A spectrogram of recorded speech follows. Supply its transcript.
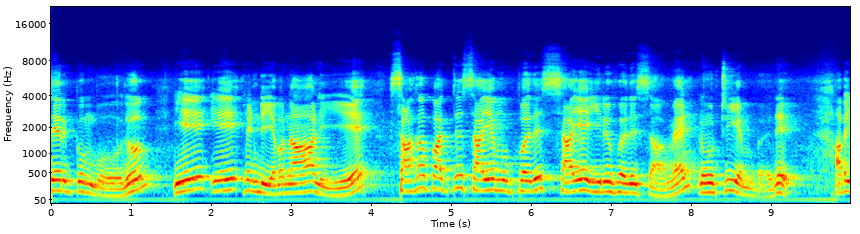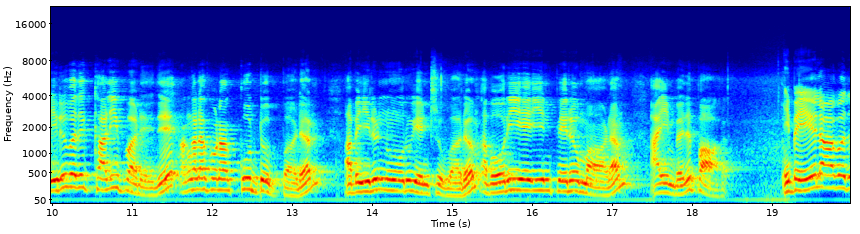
சேர்க்கும் போதும் ஏ ஏ ரெண்டு அப்போ நாலு ஏ சக பத்து சய முப்பது சய இருபது சமன் நூற்றி எண்பது. அப்போ இருபது கழிப்படுது அங்கே போனால் கூட்டுப்படும். அப்போ இருநூறு என்று வரும். அப்போ ஒரு ஏயின் பெருமானம் ஐம்பது பாகம். இப்போ ஏழாவது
